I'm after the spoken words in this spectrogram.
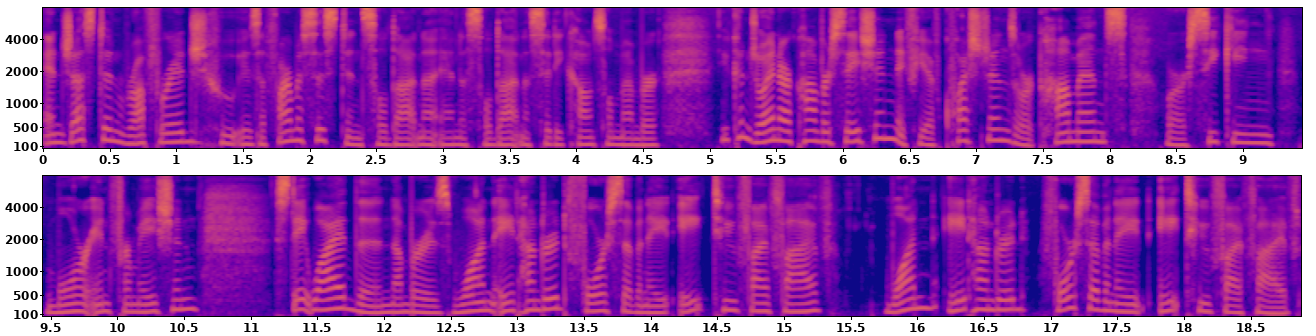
and Justin Ruffridge, who is a pharmacist in Soldotna and a Soldotna City Council member. You can join our conversation if you have questions or comments or are seeking more information. Statewide, the number is 1 800 478 8255. 1 800 478 8255.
